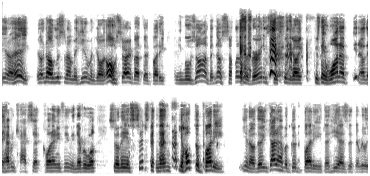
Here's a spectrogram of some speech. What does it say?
you know, hey, you know, no, listen, I'm a human. Going, oh, sorry about that, buddy, and he moves on. But no, some of them are very insistent, going because they want to, you know, they haven't catch that, caught anything, they never will, so they insist, and then you hope the buddy. You know, they, you got to have a good buddy that he has that, that really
